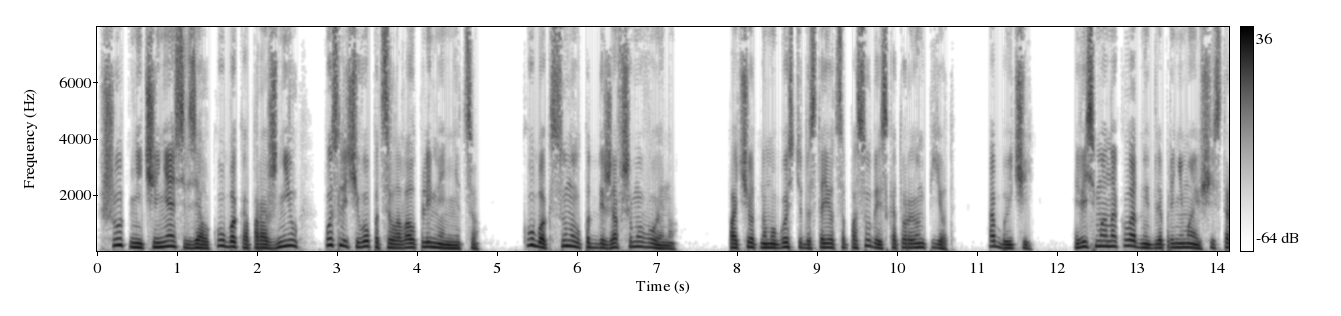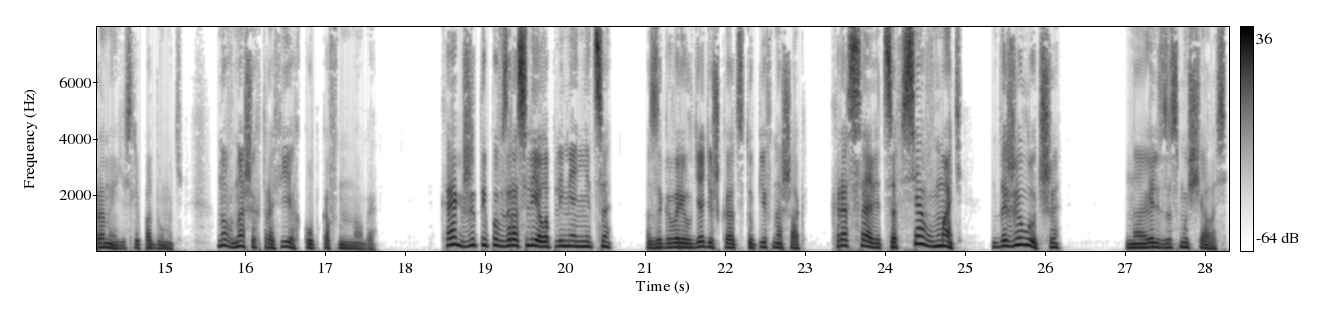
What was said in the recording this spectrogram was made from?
Шут, не чинясь, взял кубок, опорожнил, после чего поцеловал племянницу. Кубок сунул подбежавшему воину. Почетному гостю достается посуда, из которой он пьет. Обычай. Весьма накладный для принимающей стороны, если подумать. Но в наших трофеях кубков много. «Как же ты повзрослела, племянница!» — заговорил дядюшка, отступив на шаг. «Красавица, вся в мать! Даже лучше!» Наэль засмущалась.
